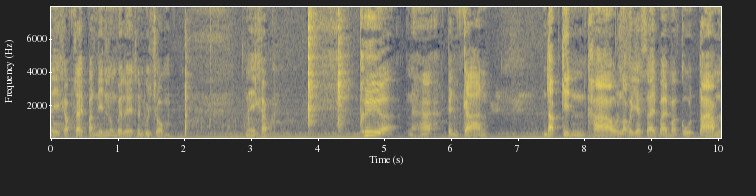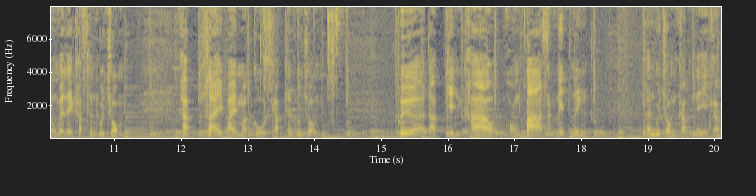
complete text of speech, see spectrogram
นี่ครับใส่ปลานินลงไปเลยท่านผู้ชมนี่ครับ เพื่อนะฮะเป็นการดับกลิ่นคาว เราก็จะใส่ใบมะกรูดตามลงไปเลยครับท่านผู้ชม ครับใส่ใบมะกรูดครับท่านผู้ชม เพื่อดับกลิ่นคาวของปลาสักนิดหนึ่งท่านผู้ชมครับนี่ครับ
